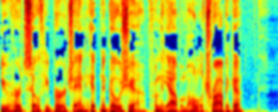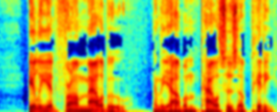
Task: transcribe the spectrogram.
You heard Sophie Birch and Hypnagogia from the album Holotropica, Iliad from Malibu and the album Palaces of Pity,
